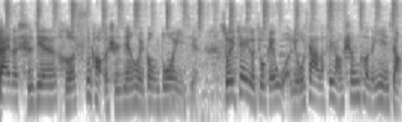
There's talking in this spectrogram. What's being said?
待的时间和思考的时间会更多一些，所以这个就给我留下了非常深刻的印象。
